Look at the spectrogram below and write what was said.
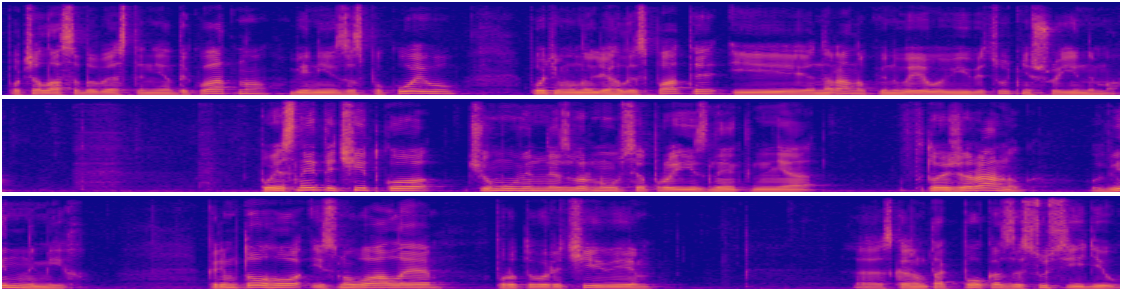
почала себе вести неадекватно, він її заспокоював, потім вони лягли спати, і на ранок він виявив її відсутність, що її нема. Пояснити чітко, чому він не звернувся про її зникнення в той же ранок, він не міг. Крім того, існували противоречиві, е, скажімо так, покази сусідів,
